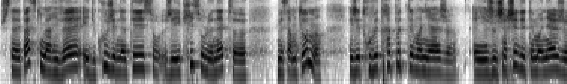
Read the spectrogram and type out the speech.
je savais pas ce qui m'arrivait et du coup, j'ai noté sur, j'ai écrit sur le net euh, mes symptômes et j'ai trouvé très peu de témoignages. Et je cherchais des témoignages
